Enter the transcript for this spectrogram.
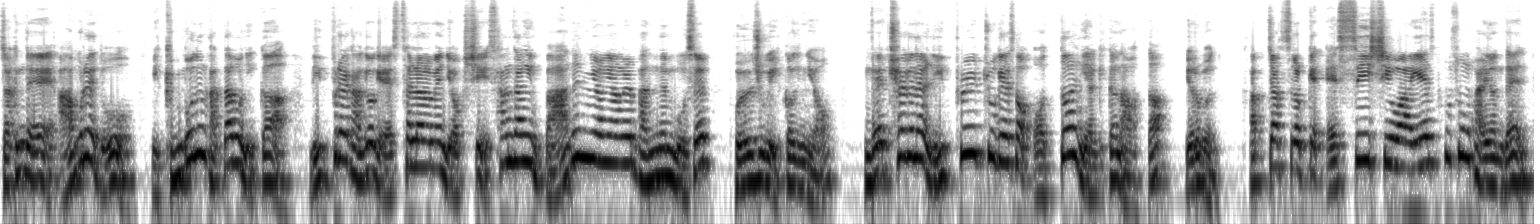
자, 근데 아무래도 이 근본은 같다 보니까 리플의 가격에 스텔라루멘 역시 상당히 많은 영향을 받는 모습 보여주고 있거든요. 근데 최근에 리플 쪽에서 어떠한 이야기가 나왔다? 여러분, 갑작스럽게 SEC와의 소송 관련된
